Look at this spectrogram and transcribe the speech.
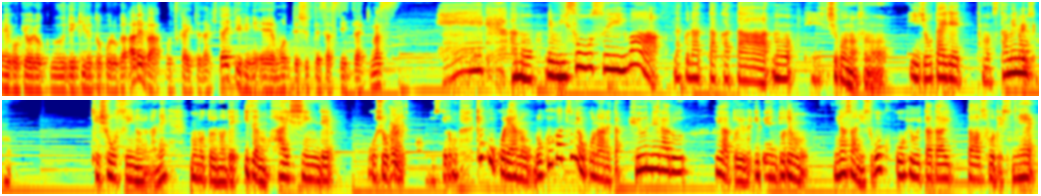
えー、ご協力できるところがあればお使いいただきたいというふうに、えー、思って出展させていただきます。へえ、あの、ね、未送水は亡くなった方の、えー、死後のその、いい状態で保つための、はい、化粧水のようなね、ものというので、以前も配信でご紹介したんですけども、はい、結構これあの、6月に行われたフューネラルフェアというイベントでも、皆さんにすごく好評いただいたそうですね。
